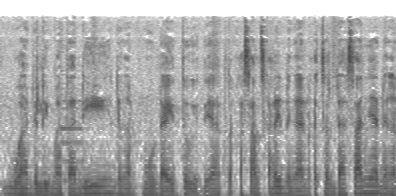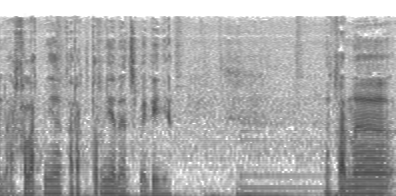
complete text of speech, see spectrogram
buah delima tadi dengan pemuda itu gitu ya. Terkesan sekali dengan kecerdasannya dengan akhlaknya karakternya dan sebagainya. Nah karena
